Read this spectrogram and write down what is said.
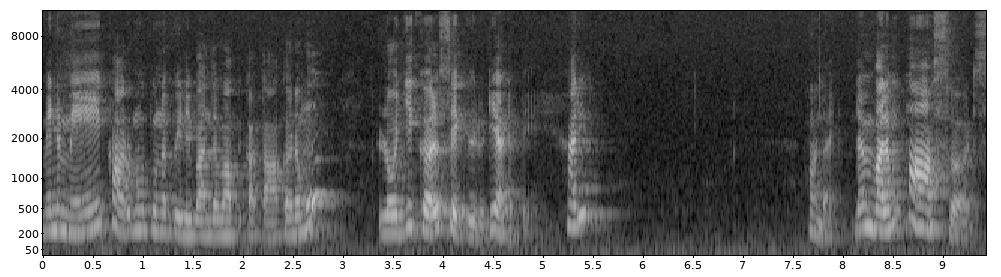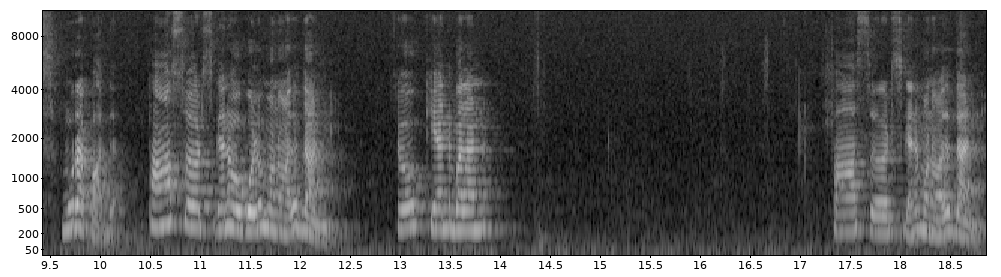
මෙන්න මේ කරුණු තුන පිළිබඳව අපි කතා කරමු logical security යටතේ. හරි? හොඳයි. දැන් බලමු passwords මුරපද. passwords ගැන ඕගොල්ලෝ මොනවද දන්නේ? ඔව් කියන්න බලන්න. passwords ගැන මොනවද දන්නේ?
